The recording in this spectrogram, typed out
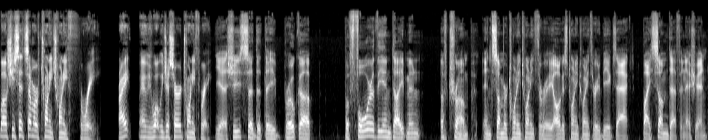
well, she said summer of 2023, right? Was what we just heard, 23. Yeah, she said that they broke up before the indictment of Trump in summer 2023, August 2023 to be exact, by some definition.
